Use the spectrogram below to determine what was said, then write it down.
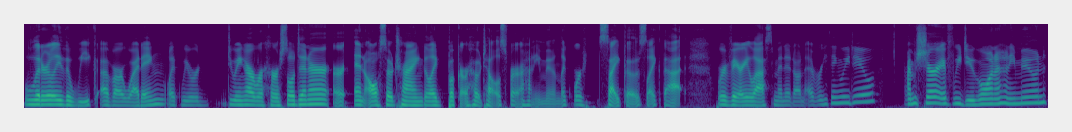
literally the week of our wedding. Like we were doing our rehearsal dinner or, and also trying to like book our hotels for our honeymoon. Like we're psychos like that. We're very last minute on everything we do. I'm sure if we do go on a honeymoon,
